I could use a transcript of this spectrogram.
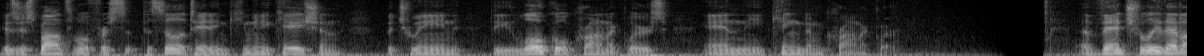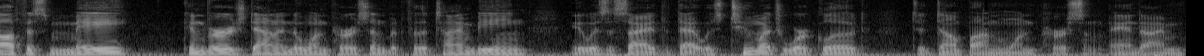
is responsible for facilitating communication between the local chroniclers and the Kingdom Chronicler. Eventually, that office may converge down into one person, but for the time being, it was decided that that was too much workload to dump on one person, and I'm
